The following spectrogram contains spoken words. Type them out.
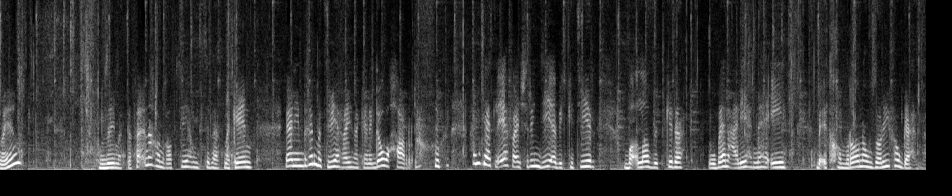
تمام؟ وزي ما اتفقنا هنغطيها ونسيبها في مكان يعني من غير ما تسيبيها في أي مكان الجو حر. انت هتلاقيها في 20 دقيقة بالكتير بقلظت كده وبان عليها إنها إيه بقت خمرانة وظريفة وجاهزة.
